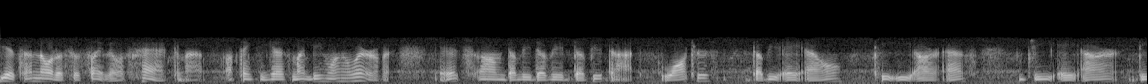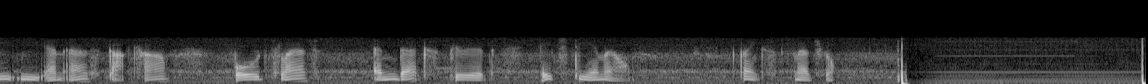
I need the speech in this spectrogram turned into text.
Yes, I noticed a site that was hacked, and I, I think you guys might be unaware aware of it. It's um, www.walters, W-A-L-T-E-R-S, G-A-R-D-E-N-S com forward slash index period HTML. Thanks, Magical.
